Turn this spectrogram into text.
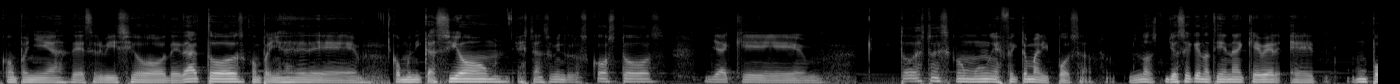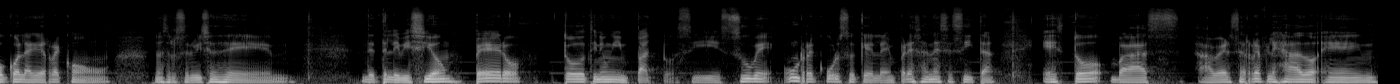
Compañías de servicio de datos, compañías de comunicación, están subiendo los costos ya que todo esto es como un efecto mariposa. No, yo sé que no tiene nada que ver eh, un poco la guerra con nuestros servicios de, de televisión, pero todo tiene un impacto. Si sube un recurso que la empresa necesita, esto va a verse reflejado en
